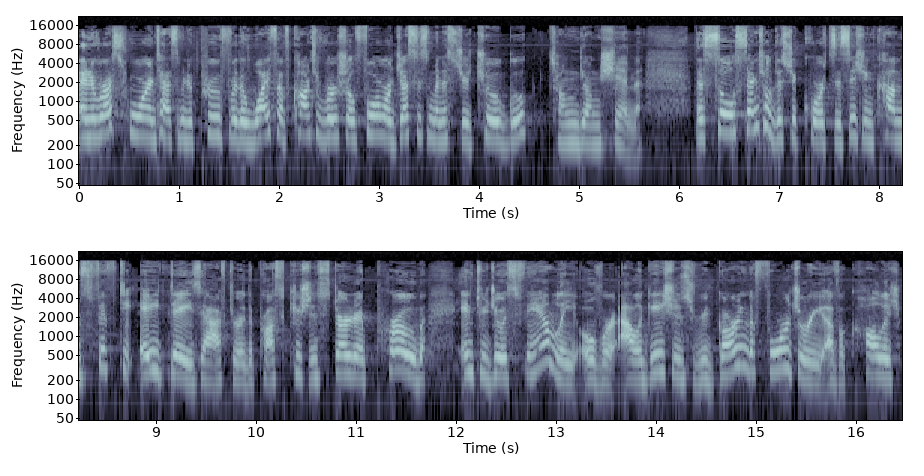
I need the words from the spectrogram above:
An arrest warrant has been approved for the wife of controversial former Justice Minister Cho Kuk, Chung Kyung-sim. The Seoul Central District Court's decision comes 58 days after the prosecution started a probe into Cho's family over allegations regarding the forgery of a college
